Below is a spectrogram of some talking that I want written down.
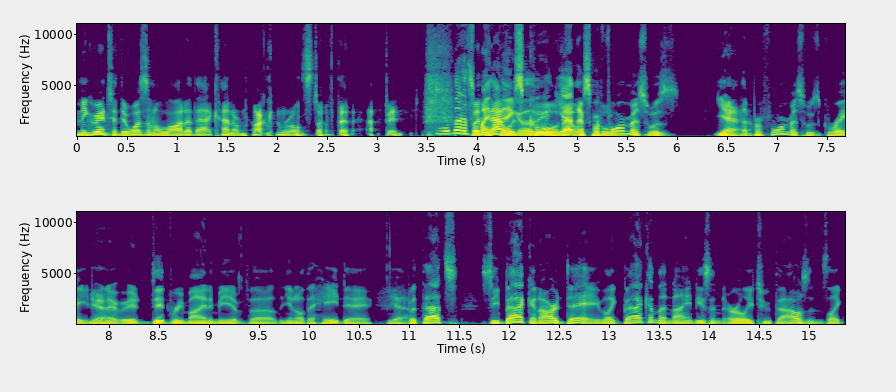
I mean, granted, there wasn't a lot of that kind of rock and roll stuff that happened. Well, that's But my that thing. was cool. Yeah, That the was cool. performance was. Yeah, Yeah. the performance was great, and it, it did remind me of the you know the heyday. Yeah. But that's see back in our day, like back in the '90s and early 2000s, like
